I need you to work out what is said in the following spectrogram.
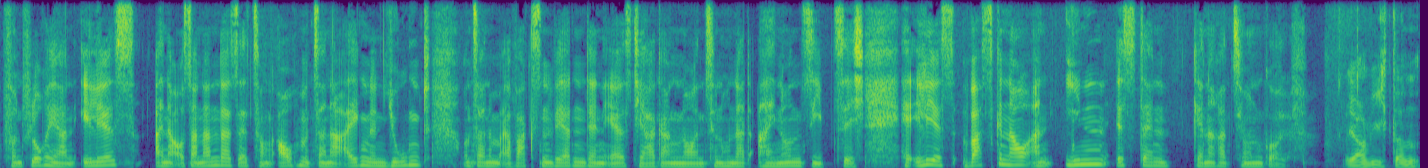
von Florian Elias. Eine Auseinandersetzung auch mit seiner eigenen Jugend und seinem Erwachsenwerden, denn er ist Jahrgang 1971. Herr Elias, was genau an Ihnen ist denn Generation Golf? ja, wie ich dann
